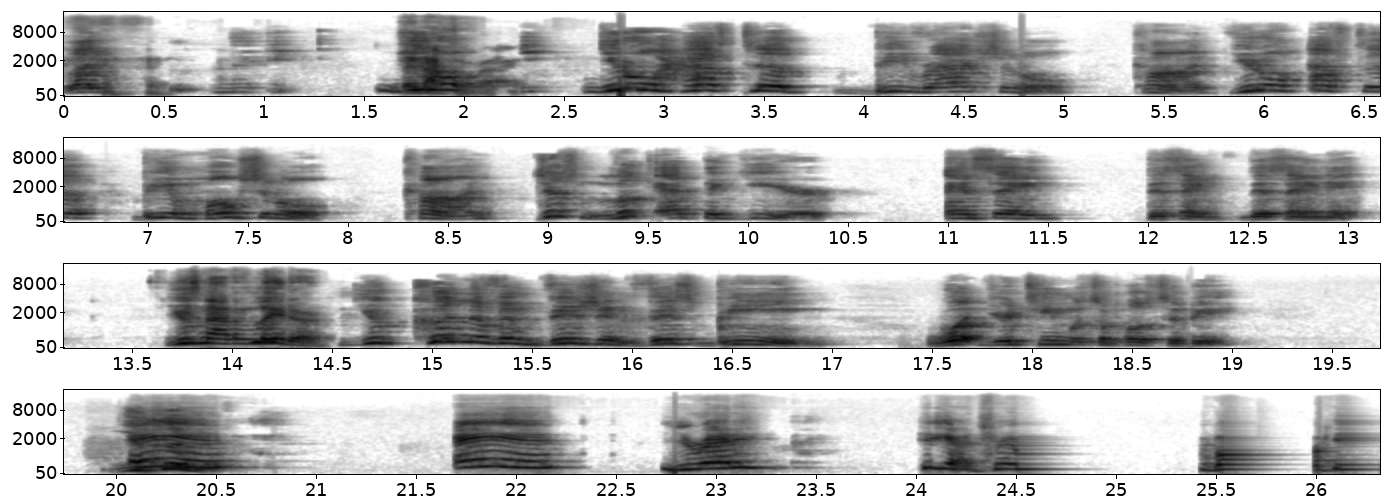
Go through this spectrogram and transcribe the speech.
Like you don't gonna you don't have to be rational, Khan. You don't have to be emotional, Khan. Just look at the year and say, "This ain't this ain't it." You, He's not a leader. You couldn't have envisioned this being what your team was supposed to be. You And couldn't. and you ready? He got Trent Baalke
